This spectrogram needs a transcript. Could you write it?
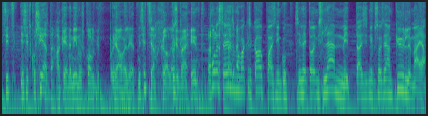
sit, ja sitten kun sieltä hakee ne miinus 30 jauhelijat, niin sitten se alkaa olla hyvä hinta. Mulle se sama, vaikka se kauppa olisi niinku, sille ei toimisi lämmit, tai siis niinku se olisi ihan kylmä ja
